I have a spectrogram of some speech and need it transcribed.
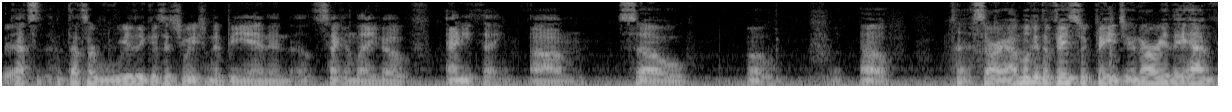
yeah. that's that's a really good situation to be in in a second leg of anything. Um, so, oh, oh, sorry. I'm looking at the Facebook page, and already they have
